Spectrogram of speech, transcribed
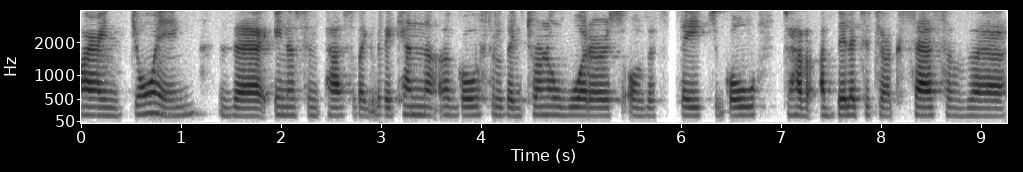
are enjoying the innocent pass like they can uh, go through the internal waters of the state to go to have ability to access the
